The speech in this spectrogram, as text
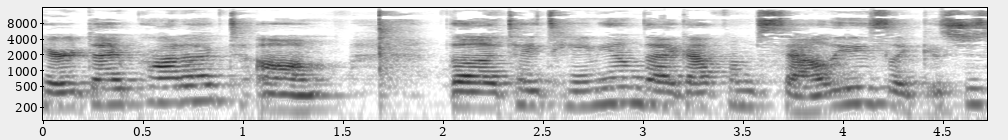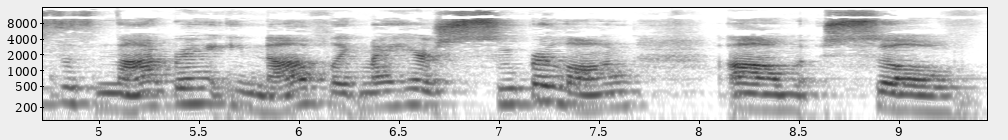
hair dye product. Um, the titanium that I got from Sally's, like it just does not bring enough. Like my hair is super long. Um, so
